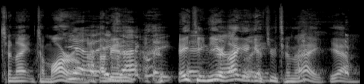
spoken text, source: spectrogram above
tonight and tomorrow. Yeah, I mean, exactly, 18 years, I can get through tonight. Yeah.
